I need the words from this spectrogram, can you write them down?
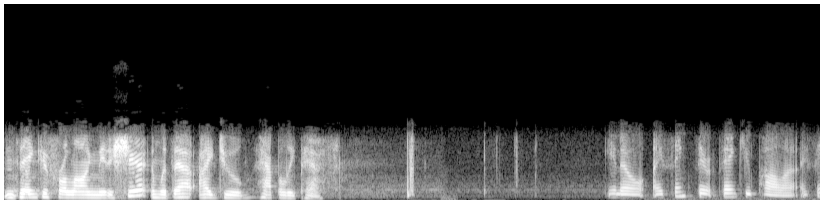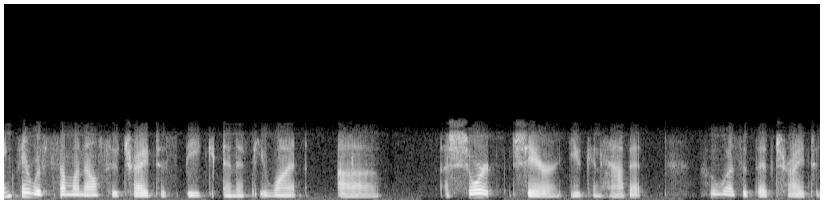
And thank you for allowing me to share. And with that, I do happily pass you know, I think there. Thank you, Paula. I think there was someone else who tried to speak, and if you want uh, a short share, you can have it. Who was it that tried to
